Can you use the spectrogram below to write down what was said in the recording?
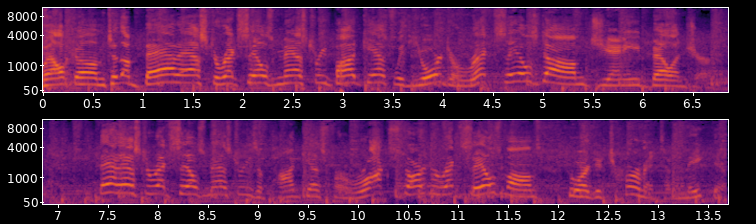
Welcome to the Badass Direct Sales Mastery Podcast with your direct sales dom, Jenny Bellinger. Badass Direct Sales Mastery is a podcast for rock star direct sales moms who are determined to make their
